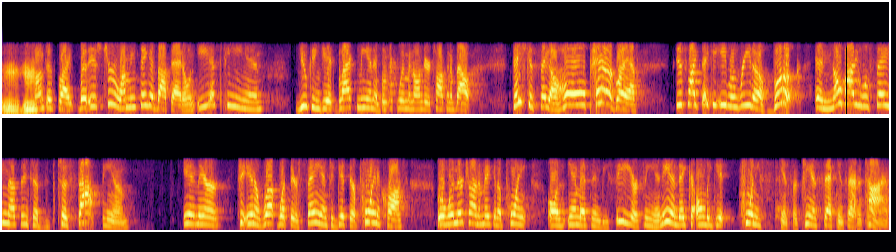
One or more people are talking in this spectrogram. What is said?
Mm-hmm. I'm just like, but it's true. I mean, think about that. On ESPN, you can get black men and black women on there talking about. They could say a whole paragraph, just like they could even read a book, and nobody will say nothing to to stop them in their to interrupt what they're saying to get their point across. But when they're trying to make a point on MSNBC or CNN, they can only get 20 seconds or 10 seconds at a time.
